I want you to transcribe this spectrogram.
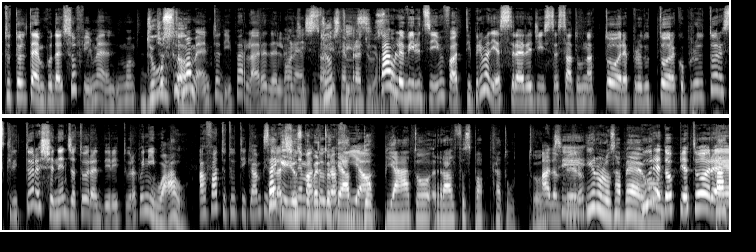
tutto il tempo del suo film, è il mo- Giusto. giusto il momento di parlare del Onesto, regista. mi sembra Giustissimo. giusto. Paolo Virzì, infatti, prima di essere regista è stato un attore, produttore, coproduttore, scrittore, sceneggiatore addirittura, quindi Wow. ha fatto tutti i campi Sai della che io ho scoperto che ha cinematografia. doppiato Ralph Spaccatutto? Ah, davvero? Sì. Io non lo sapevo. Pure doppiatore Pazze-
